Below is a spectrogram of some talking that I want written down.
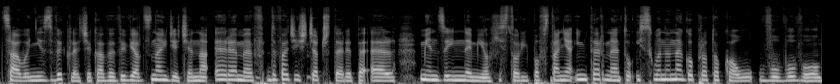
Cały niezwykle ciekawy wywiad znajdziecie na rmf24.pl, między innymi o historii powstania internetu i słynnego protokołu www.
